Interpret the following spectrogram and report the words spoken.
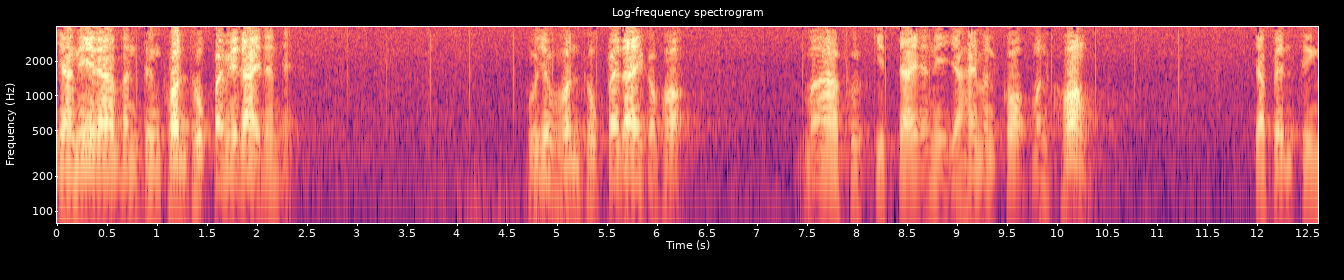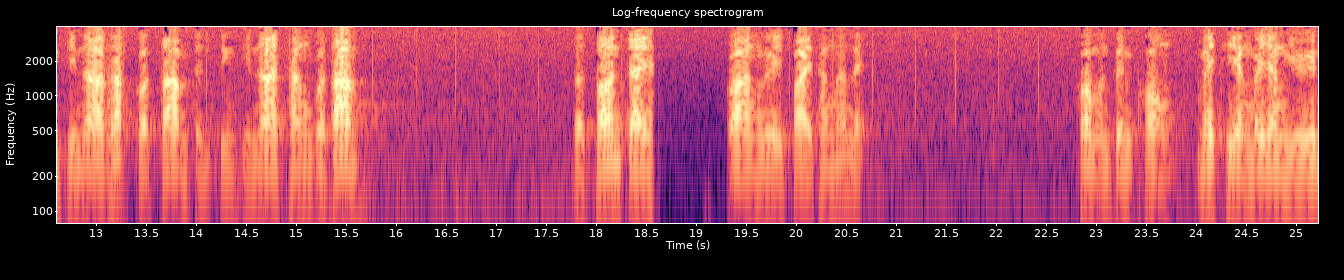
อย่างนี้นะมันถึงพ้นทุกข์ไปไม่ได้นั่นแหละผู้จะพ้นทุกข์ไปได้ก็เพราะมาฝึกจิตใจ อันนี้อย่าให้มันเกาะมันคล้อง จะเป็นสิ่งที่น่ารักก็ตาม เป็นสิ่งที่น่าชังก็ตาม ก็สอนใจกวางเรื่อยไปทั้งนั้นแหละ เพราะมันเป็นของไม่เที่ยงไม่ยั่งยืน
